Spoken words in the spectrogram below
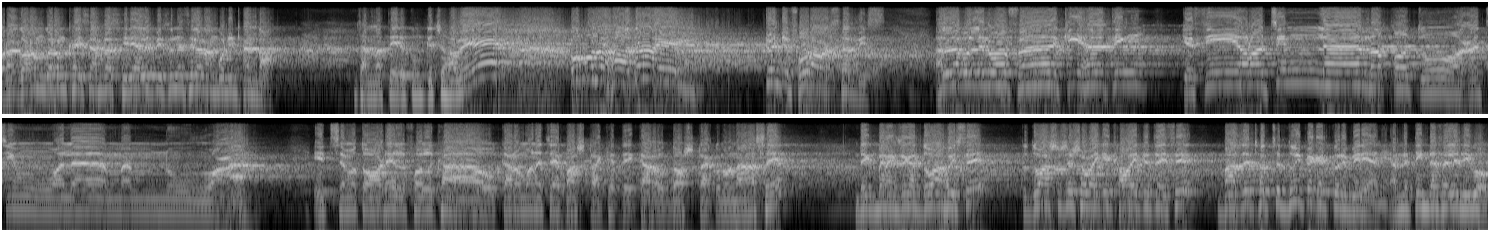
ওরা গরম গরম খাইছে, আমরা সিরিয়ালের পিছনে ছিলাম আঙ্গুটি ঠান্ডা। জান্নাতে এরকম কিছু হবে? সার্ভিস আল্লাহ ইচ্ছে মতো অডেল ফল খাও, কারও মনে চায় পাঁচটা খেতে, কারও দশটা, কোনো না আছে? দেখবেন এক জায়গায় দোয়া হয়েছে দোয়া শেষে সবাইকে খাওয়াইতে চাইছে। বাজেট হচ্ছে দুই প্যাকেট করে বিরিয়ানি। আপনি তিনটা চাইলে দিব।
